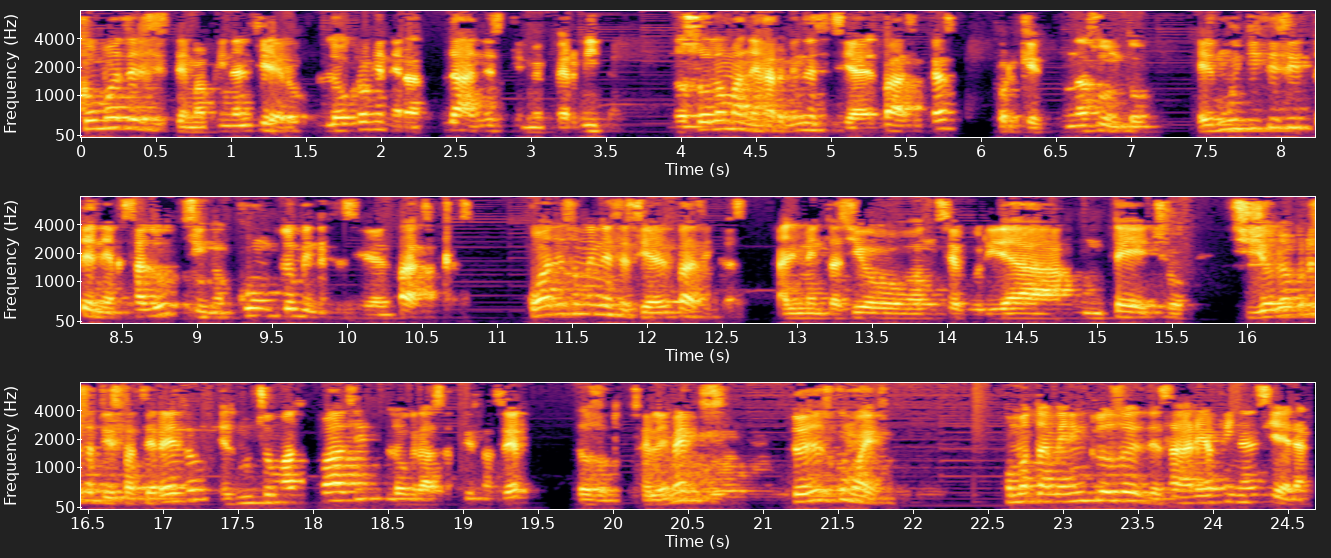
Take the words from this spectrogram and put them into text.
¿cómo desde el sistema financiero logro generar planes que me permitan no solo manejar mis necesidades básicas, porque es un asunto, es muy difícil tener salud si no cumplo mis necesidades básicas. ¿Cuáles son mis necesidades básicas? Alimentación, seguridad, un techo. Si yo logro satisfacer eso, es mucho más fácil lograr satisfacer los otros elementos. Entonces es como eso. Como también incluso desde esa área financiera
